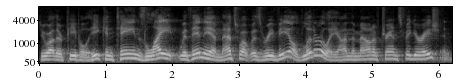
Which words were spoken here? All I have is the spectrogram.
to other people. He contains light within him. That's what was revealed literally on the Mount of Transfiguration.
